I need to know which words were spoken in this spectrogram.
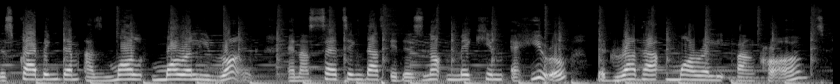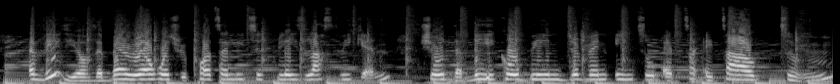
describing them as mor- morally wrong, and asserting that it does not make him a hero but rather morally bankrupt. A video of the burial, which reportedly took place last weekend, showed the vehicle being driven into a, t- a tiled tomb.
